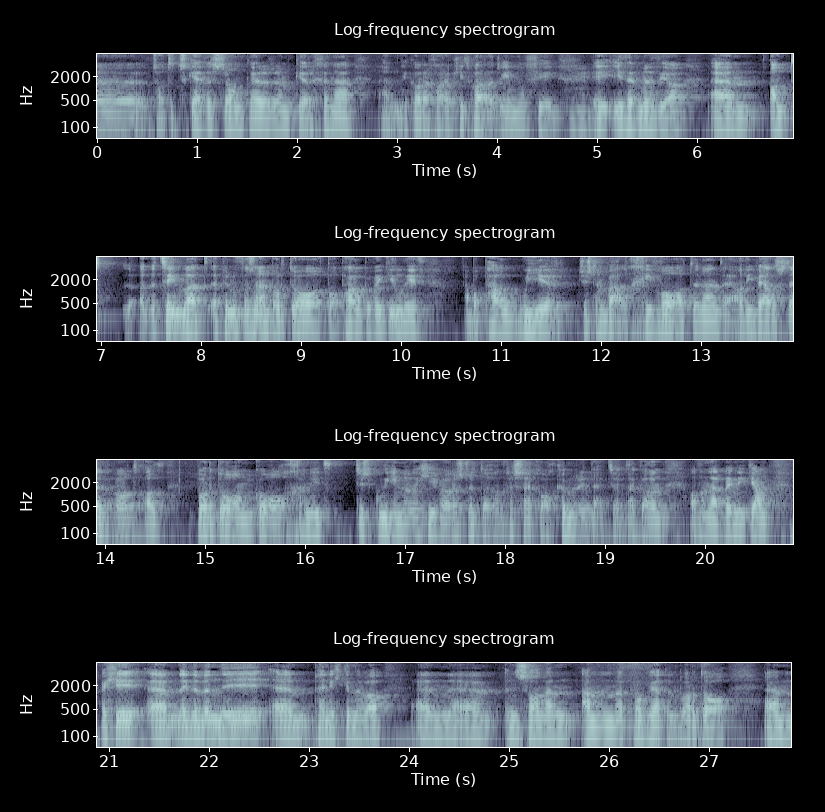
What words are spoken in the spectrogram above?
uh, to, Together Stronger, yr ymgyrch yna, um, neu gorau chwarae cyd chwarae dwi'n hoffi mm. i, i ddefnyddio. Um, ond y teimlad, y penwthnos yna'n Bordeaux, bod pawb efo'i gilydd, a bod pawb wir jyst yn falch i fod yna ynde. Oedd hi fel steddfod, oedd Bordeaux yn goch a nid jyst gwyn oedd yn llifo ar y strydoedd ond crysau coch Cymru ynde. Tyd, ac oedd yn, oedd yn arbennig iawn. Felly, um, na i ddyfynnu um, pennill gyda fo yn, um, yn sôn am, am y profiad yn Bordeaux. Um,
